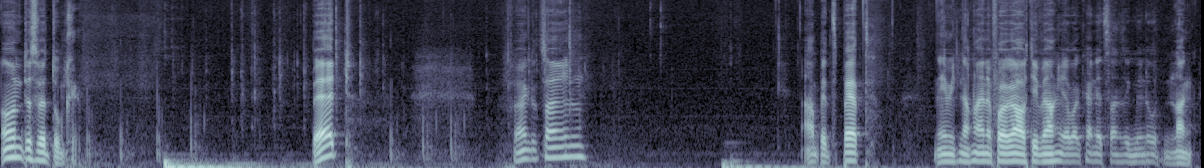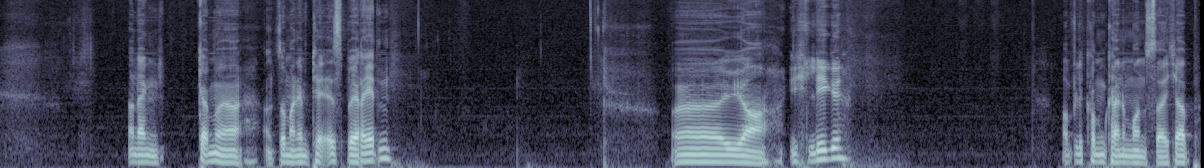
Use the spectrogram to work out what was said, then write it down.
Und es wird dunkel. Bett? Fragezeichen. Ab ins Bett. Nehme ich noch eine Folge auf, die mache ich aber keine 20 Minuten lang. Und dann können wir uns nochmal im TS bereden. Äh, ja, ich liege. Hoffentlich kommen keine Monster. Ich habe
